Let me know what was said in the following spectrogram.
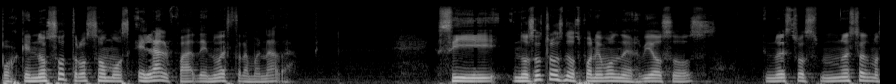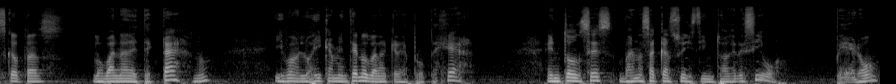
porque nosotros somos el alfa de nuestra manada. Si nosotros nos ponemos nerviosos, nuestros, nuestras mascotas lo van a detectar, ¿no? Y bueno, lógicamente nos van a querer proteger. Entonces van a sacar su instinto agresivo. Pero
